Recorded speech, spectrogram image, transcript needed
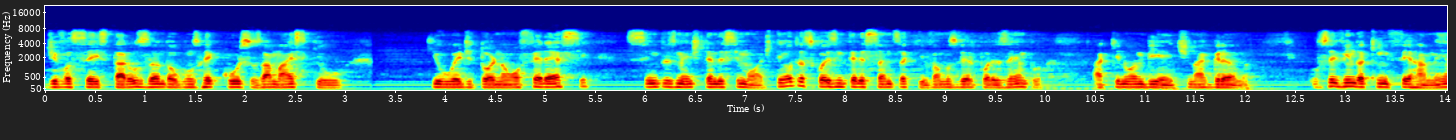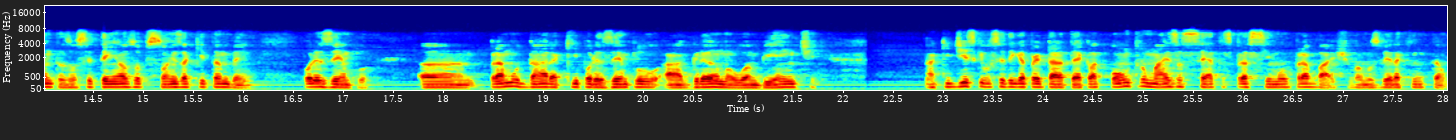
de você estar usando alguns recursos a mais que o, que o editor não oferece, simplesmente tendo esse mod. Tem outras coisas interessantes aqui, vamos ver por exemplo, aqui no ambiente, na grama. Você vindo aqui em ferramentas, você tem as opções aqui também. Por exemplo, para mudar aqui, por exemplo, a grama, o ambiente, Aqui diz que você tem que apertar a tecla CTRL mais as setas para cima ou para baixo. Vamos ver aqui então.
